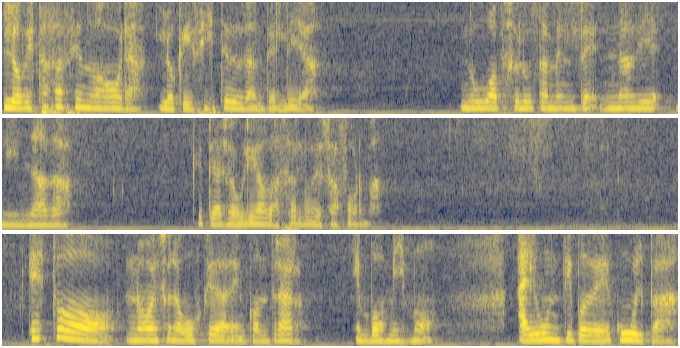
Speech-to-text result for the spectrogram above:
Lo que estás haciendo ahora, lo que hiciste durante el día, no hubo absolutamente nadie ni nada que te haya obligado a hacerlo de esa forma. Esto no es una búsqueda de encontrar en vos mismo algún tipo de culpa,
